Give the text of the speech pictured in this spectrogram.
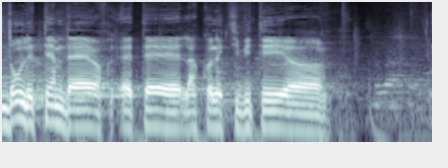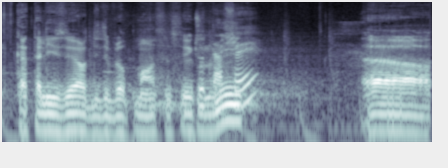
dont le thème d'ailleurs était la connectivité euh, catalyseur du développement socio-économique. Euh,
